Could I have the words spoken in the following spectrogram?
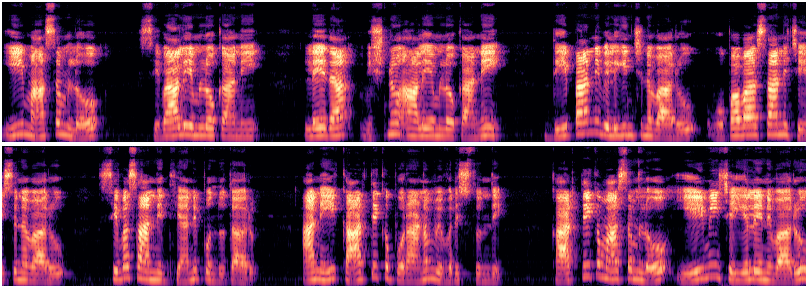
ఈ మాసంలో శివాలయంలో కానీ లేదా విష్ణు ఆలయంలో కానీ దీపాన్ని వెలిగించిన వారు ఉపవాసాన్ని చేసిన వారు శివ సాన్నిధ్యాన్ని పొందుతారు అని కార్తీక పురాణం వివరిస్తుంది. కార్తీక మాసంలో ఏమీ చేయలేని వారు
